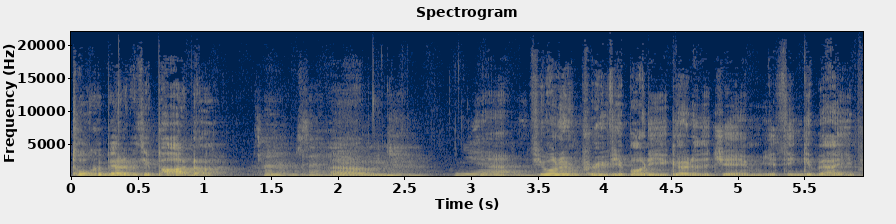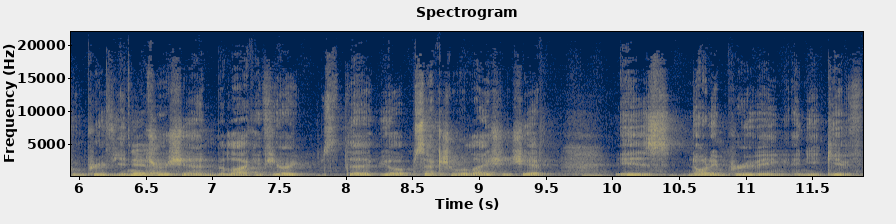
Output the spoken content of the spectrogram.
talk about it with your partner. Hundred percent. Um, Yeah. You know, if you want to improve your body, you go to the gym. You think about you improve your Yeah. nutrition. But like if your your sexual relationship mm. is not improving and you give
